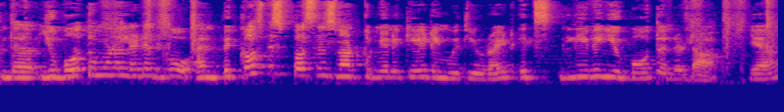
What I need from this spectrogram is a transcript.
the you both don't want to let it go. And because this person is not communicating with you right it's leaving you both in the dark yeah?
